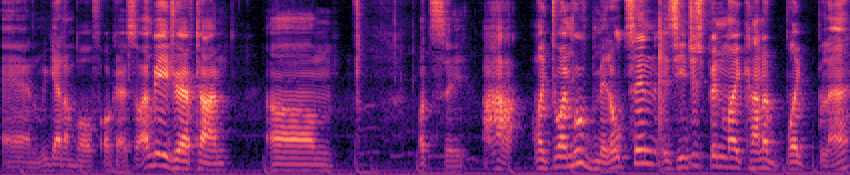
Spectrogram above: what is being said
And we get them both. Okay, so NBA draft time. Um, Let's see. Ah, like, do I move Middleton? Is he just been, like, kind of, like, bleh?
